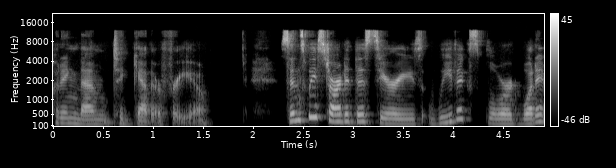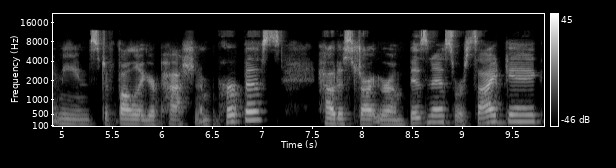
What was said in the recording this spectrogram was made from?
putting them together for you. Since we started this series, we've explored what it means to follow your passion and purpose, how to start your own business or side gig,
